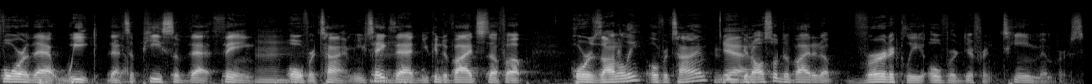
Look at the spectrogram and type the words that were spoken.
for that week that's a piece of that thing mm. over time. You take mm. that, you can divide stuff up horizontally over time. Yeah. You can also divide it up vertically over different team members.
